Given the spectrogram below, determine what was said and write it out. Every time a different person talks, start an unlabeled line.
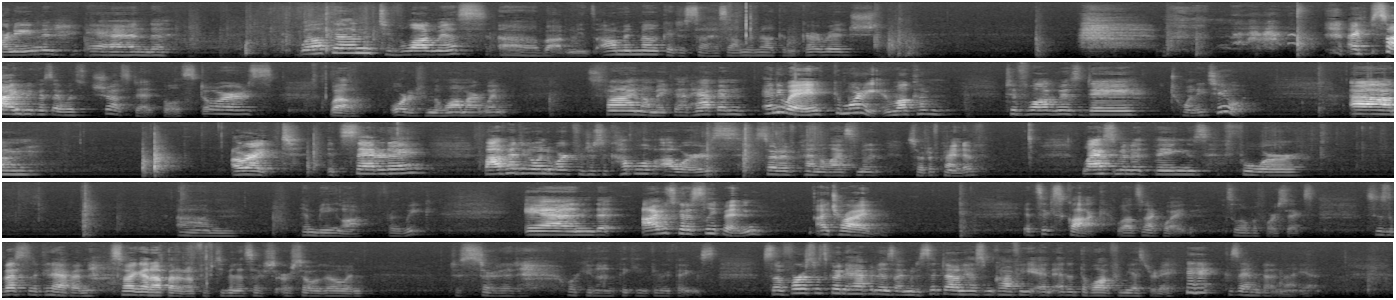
morning and welcome to Vlogmas. Uh, Bob needs almond milk. I just saw his almond milk in the garbage. I'm sorry because I was just at both stores. Well, ordered from the Walmart went. It's fine, I'll make that happen. Anyway, good morning and welcome to Vlogmas Day 22. Um, all right, it's Saturday. Bob had to go into work for just a couple of hours, sort of kind of last minute, sort of kind of last minute things for um, him being off for the week. And I was going to sleep in. I tried. It's 6 o'clock. Well, it's not quite. It's a little before 6. This is the best that could happen. So I got up, I don't know, 15 minutes or so ago and just started working on thinking through things. So first what's going to happen is I'm going to sit down, have some coffee, and edit the vlog from yesterday. Because I haven't done that yet.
